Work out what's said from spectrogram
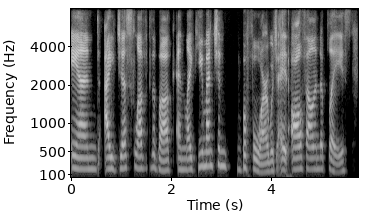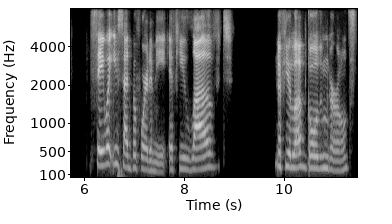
And I just loved the book. And like you mentioned before, which it all fell into place, say what you said before to me. If you loved, if you love golden girls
